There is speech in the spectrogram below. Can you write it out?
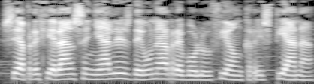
se apreciarán señales de una revolución cristiana.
